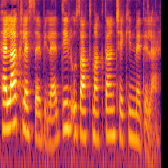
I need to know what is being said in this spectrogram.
Helakles'e bile dil uzatmaktan çekinmediler.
